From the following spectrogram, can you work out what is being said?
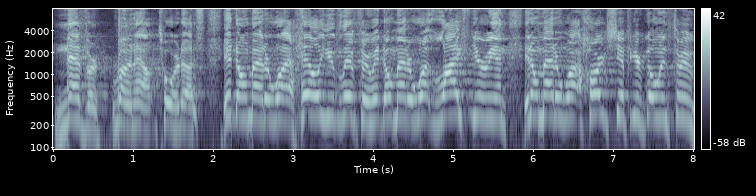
never run out toward us. It don't matter what hell you've lived through. It don't matter what life you're in. It don't matter what hardship you're going through.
